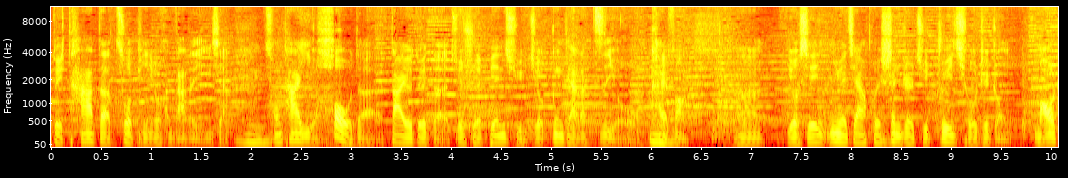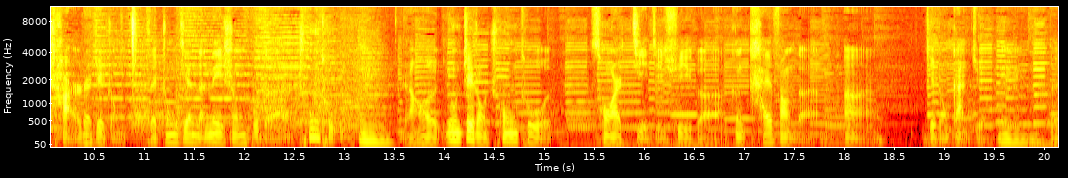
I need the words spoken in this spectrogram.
对他的作品有很大的影响。从他以后的大乐队的爵士乐编曲就更加的自由开放，嗯，有些音乐家会甚至去追求这种毛茬儿的这种在中间的内声部的冲突，嗯，然后用这种冲突，从而解决去一个更开放的呃这种感觉，嗯，对。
